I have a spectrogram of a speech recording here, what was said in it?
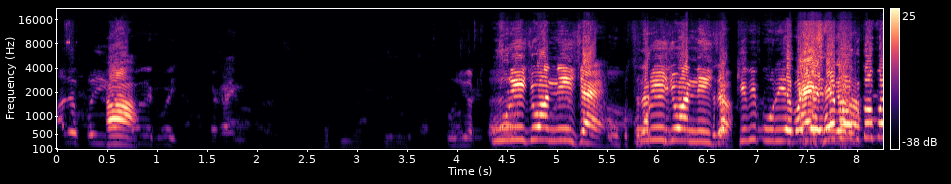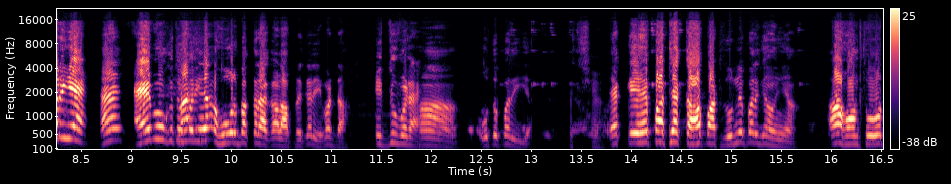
ਆ ਦੇਖੋ ਜੀ। ਹਾਂ। ਪੂਰੀ ਅੱਠ ਪੂਰੀ ਜਵਾਨੀ ਚ ਹੈ ਪੂਰੀ ਜਵਾਨੀ ਚ। ਰੱਖੀ ਵੀ ਪੂਰੀ ਆ ਬਾਈ ਐਸੇ ਭੁੱਖ ਤੋਂ ਭਰੀ ਹੈ। ਹੈ? ਐ ਭੁੱਖ ਤੋਂ ਭਰੀ ਹੋਰ ਬੱਕਰਾ ਕਾਲਾ ਆਪਣੇ ਘਰੇ ਵੱਡਾ। ਇਦੂ ਬੜਾ ਹੈ। ਹਾਂ ਉਹ ਤੋਂ ਭਰੀ ਆ। ਅੱਛਾ। ਇੱਕ ਇਹ ਪਾਠ ਇੱਕ ਆਹ ਪਾਠ ਦੋਨੇ ਭਰੀਆਂ ਹੋਈਆਂ। ਆ ਹੁਣ ਤੋਂ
